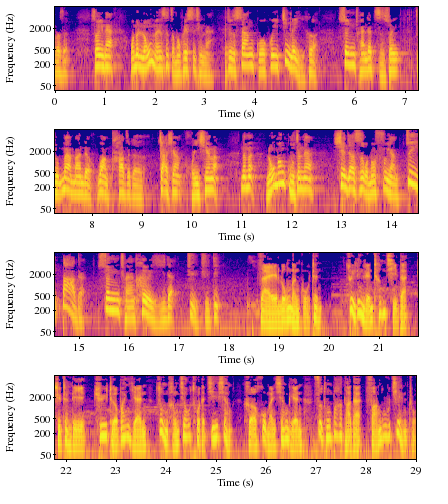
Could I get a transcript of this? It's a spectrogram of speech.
不是？所以呢，我们龙门是怎么回事情呢？就是三国归晋了以后，孙权的子孙就慢慢的往他这个家乡回迁了。那么龙门古镇呢，现在是我们富阳最大的孙权后裔的聚居地。在龙门古镇。最令人称奇的是镇里曲折蜿蜒、纵横交错的街巷和户门相连、四通八达的房屋建筑。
